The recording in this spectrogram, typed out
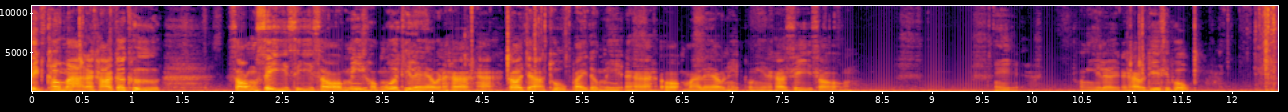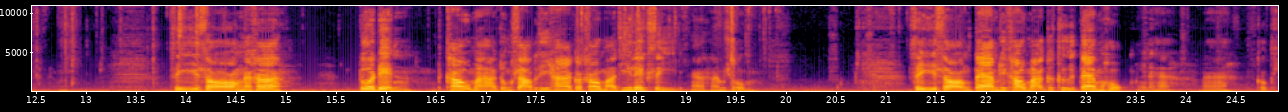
ติดเข้ามานะคะก็คือสองสี่สี่สองนี่ของงวดที่แล้วนะคะอะก็จะถูกไปตรงนี้นะคะ ออกมาแล้วนี่ตรงนี้นะคะสี่สองนี่ตรงนี้เลยนะคะ วันที่สิบหก สี่สองนะคะ ตัวเด่นเข้ามาตรงสามที่ห้าก็เข้ามาที่เลขสี่นะท่านผู้ชมสี่สองแต้มที่เข้ามาก็คือแต้มหกนี่นะคะนะโอเค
